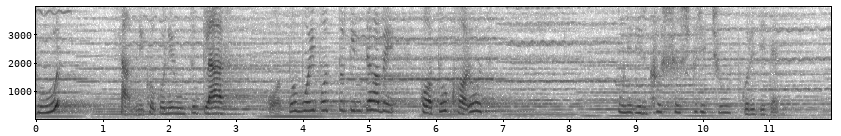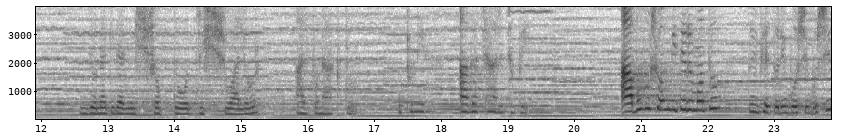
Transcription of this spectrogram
ধুর, সামনে খোকনের উঁচু ক্লাস, কত বইপত্র কিনতে হবে, কত খরচ। উনি দীর্ঘশ্বাস ফিরে চুপ করে যেতেন। জোনাকিরা নিঃশব্দ অদৃশ্য আলোর আলপনা আঁকত উঠোনের আগাছার ঝুপে। আবহ সঙ্গীতের মতো তুই ভেতরে বসে বসে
